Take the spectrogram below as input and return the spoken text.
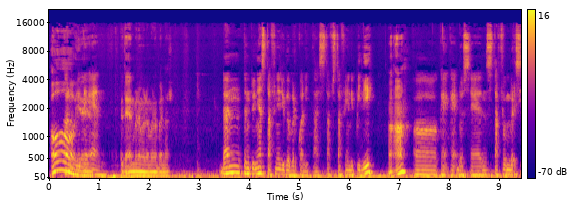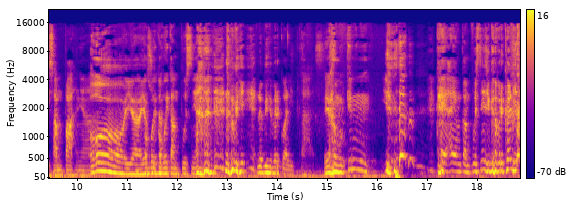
Oh kalau iya iya. PTN. PTN benar benar benar benar. Dan tentunya stafnya juga berkualitas. Staff-staff yang dipilih Heeh. eh, kayak kayak dosen, staf pembersih sampahnya, Oh iya ya sudah. koboi-koboi kampusnya lebih lebih berkualitas. Ya mungkin Kayak ayam kampusnya juga berkualitas.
